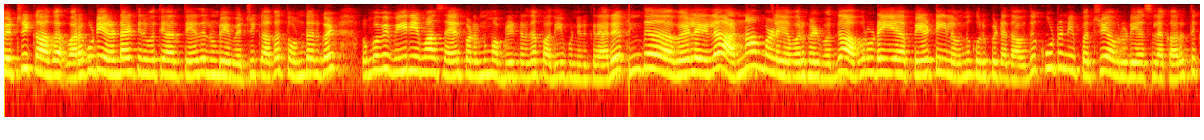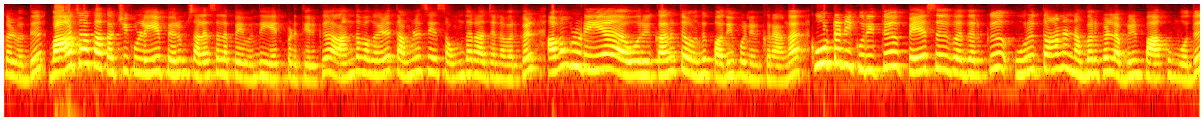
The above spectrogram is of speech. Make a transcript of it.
வெற்றிக்காக வரக்கூடிய இரண்டாயிரத்தி இருபத்தி ஆறு தேர்தலுடைய வெற்றிக்காக தொண்டர்கள் ரொம்பவே வீரியமா செயல்படணும் அப்படின்றத பதிவு பண்ணியிருக்கிறாரு. இந்த வேளையில அண்ணாமலை அவர்கள் வந்து அவருடைய பேட்டியில வந்து குறிப்பிட்டதாவது கூட்டணி பற்றி அவருடைய சில கருத்துக்கள் வந்து பாஜக கட்சிக்குள்ளேயே பெரும் சலசலப்பை வந்து ஏற்படுத்தியிருக்கு. அந்த வகையில தமிழிசை சவுந்தரராஜன் அவர்கள் அவங்களுடைய ஒரு கருத்தை வந்து பதிவு பண்ணியிருக்கிறாங்க. கூட்டணி குறித்து பேசுவதற்கு உருத்தான நபர்கள் அப்படின்னு பார்க்கும்போது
